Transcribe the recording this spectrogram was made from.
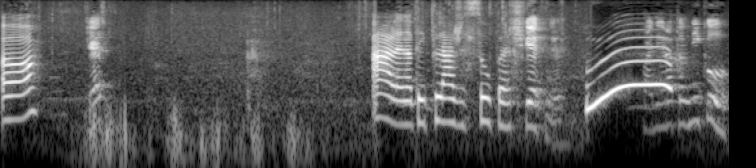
O, Jest? ale na tej plaży super. Świetnie. Uuu. Panie ratowniku.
